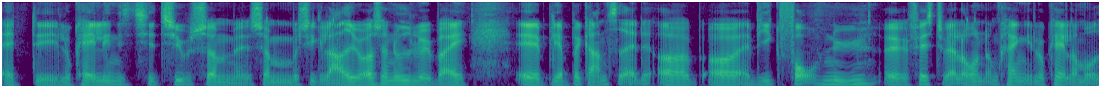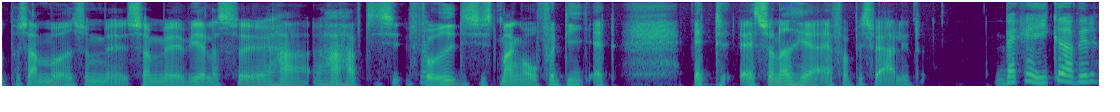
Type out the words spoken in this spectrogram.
at det lokale initiativ, som, som Musik jo også er en udløber af, øh, bliver begrænset af det, og, og at vi ikke får nye øh, festivaler rundt omkring i lokalområdet på samme måde, som, øh, som øh, vi ellers øh, har, har haft de, fået i de sidste mange år, fordi at, at, at sådan noget her er for besværligt. Hvad kan I gøre ved det?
